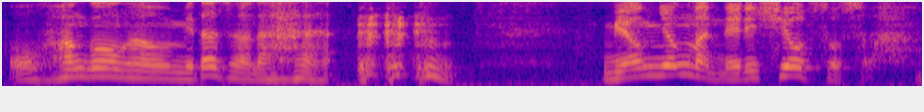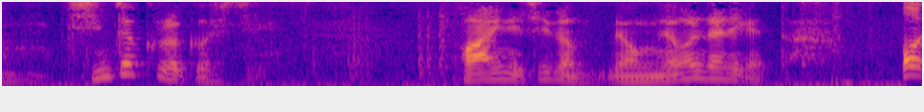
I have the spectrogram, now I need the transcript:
어, 황공하옵니다, 전하. 명령만 내리시옵소서. 음, 진짜 그럴 것이지. 과인이 지금 명령을 내리겠다. 어,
